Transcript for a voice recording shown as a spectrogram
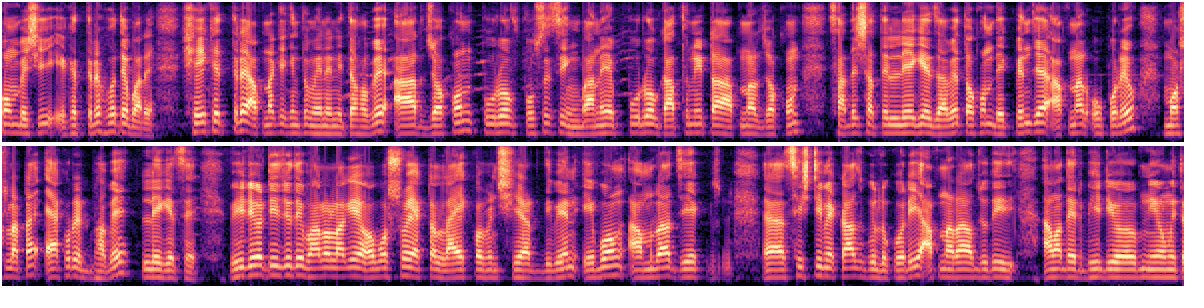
কম বেশি এক্ষেত্রে হতে পারে। সেই ক্ষেত্রে আপনাকে কিন্তু মেনে নিতে হবে। আর যখন পুরো প্রসেসিং মানে পুরো গাঁথনিটা আপনার যখন ছাদের সাথে লেগে যাবে, তখন দেখবেন যে আপনার উপরেও মশলাটা অ্যাকুরেটভাবে লেগেছে। ভিডিওটি যদি ভালো লাগে, অবশ্যই একটা লাইক, কমেন্ট, শেয়ার দিবেন এবং আমরা যে সিস্টেমে কাজগুলো করি, আপনারা যদি আমাদের ভিডিও নিয়মিত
